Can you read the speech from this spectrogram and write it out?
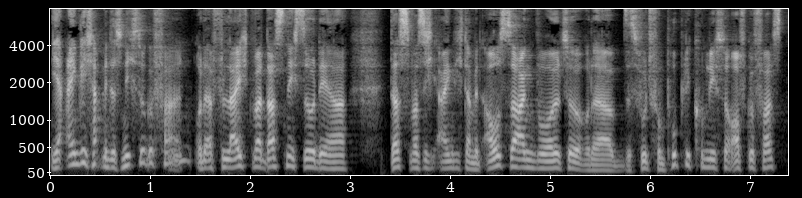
ja, eigentlich hat mir das nicht so gefallen. Oder vielleicht war das nicht so der, das, was ich eigentlich damit aussagen wollte, oder das wurde vom Publikum nicht so aufgefasst.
